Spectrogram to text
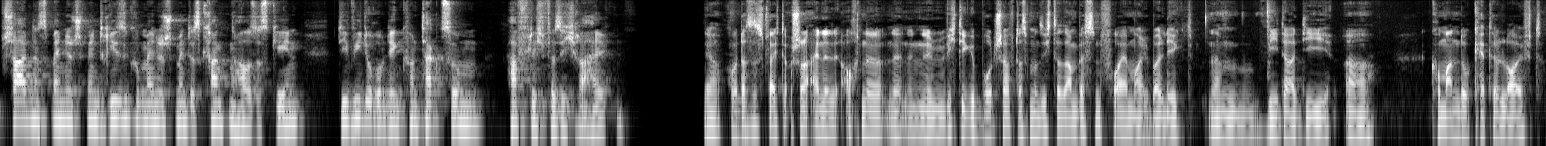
Schadensmanagement, Risikomanagement des Krankenhauses gehen, die wiederum den Kontakt zum Haftpflichtversicherer halten. Ja, aber das ist vielleicht auch schon eine, auch eine, eine, eine wichtige Botschaft, dass man sich das am besten vorher mal überlegt, ähm, wie da die äh, Kommandokette läuft,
